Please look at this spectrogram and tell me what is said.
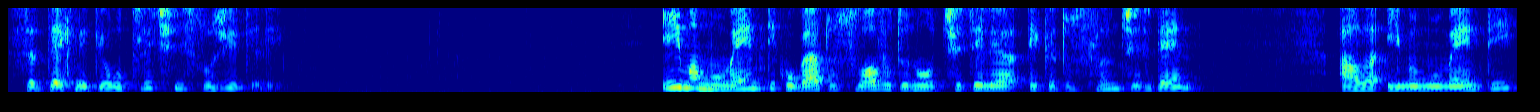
са техните отлични служители. Има моменти, когато словото на учителя е като слънчев ден. Ала има моменти,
